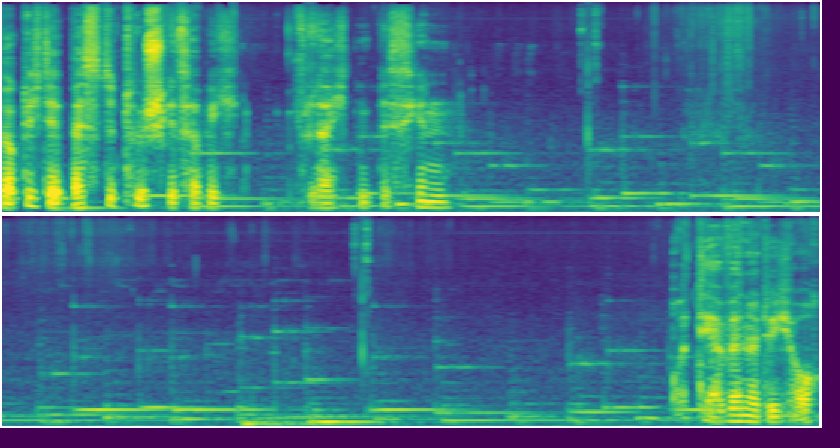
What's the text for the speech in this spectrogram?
Wirklich der beste Tisch? Jetzt habe ich vielleicht ein bisschen... der wäre natürlich auch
